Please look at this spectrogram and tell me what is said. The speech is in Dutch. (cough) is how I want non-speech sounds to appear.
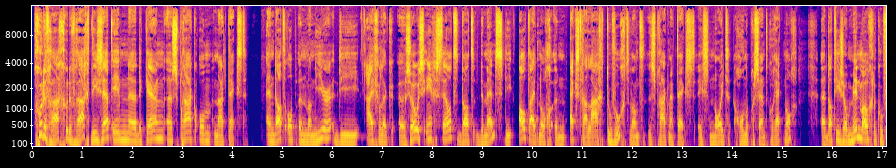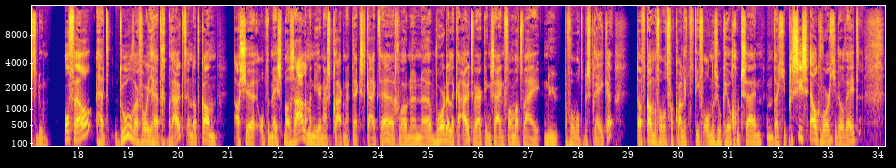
goede vraag, goede vraag. Die zet in eh, de kern uh, spraak om naar tekst. En dat op een manier die eigenlijk uh, zo is ingesteld dat de mens, die altijd nog een extra laag toevoegt, want de spraak naar tekst is nooit 100% correct nog, uh, dat hij zo min mogelijk hoeft te doen. Ofwel het doel waarvoor je het gebruikt. En dat kan als je op de meest basale manier naar spraak naar tekst kijkt. Hè, gewoon een uh, woordelijke uitwerking zijn van wat wij nu bijvoorbeeld bespreken. Dat kan bijvoorbeeld voor kwalitatief onderzoek heel goed zijn. Dat je precies elk woordje wil weten.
